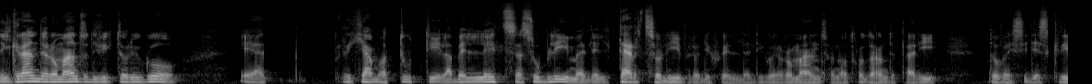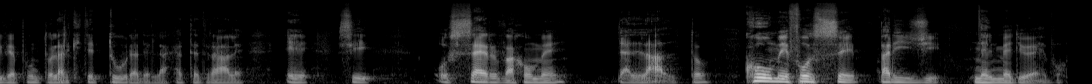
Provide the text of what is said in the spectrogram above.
del grande romanzo di Victor Hugo, e a, richiamo a tutti la bellezza sublime del terzo libro di quel, di quel romanzo, Notre-Dame de Paris, dove si descrive appunto l'architettura della cattedrale e si osserva come dall'alto come fosse Parigi nel Medioevo.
